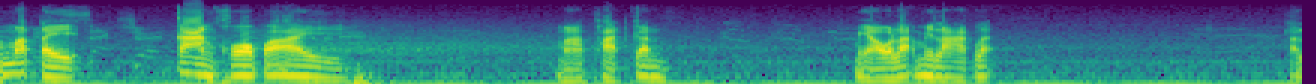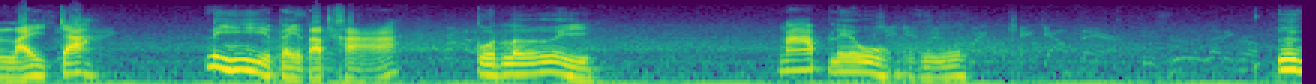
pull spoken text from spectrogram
นมาเตะก้านคอไป มาผัดกัน ไม่เอาละไม่ลากละ อะไรจ๊ะนี่เตะตัดขากดเลย นับเร็วโอ้โหอึ้ง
